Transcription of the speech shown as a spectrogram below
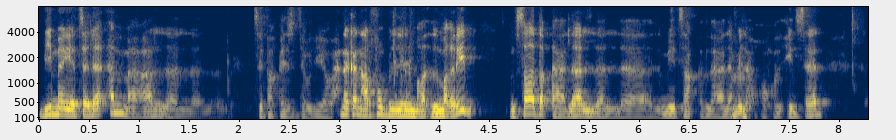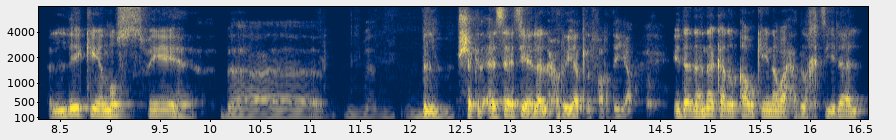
بما يتلائم مع الاتفاقيات الدوليه وحنا كنعرفوا باللي المغرب مصادق على الميثاق العالمي لحقوق الإنسان اللي كينص فيه بشكل أساسي على الحريات الفردية. إذا هنا كنلقاو كاينة واحد الاختلال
